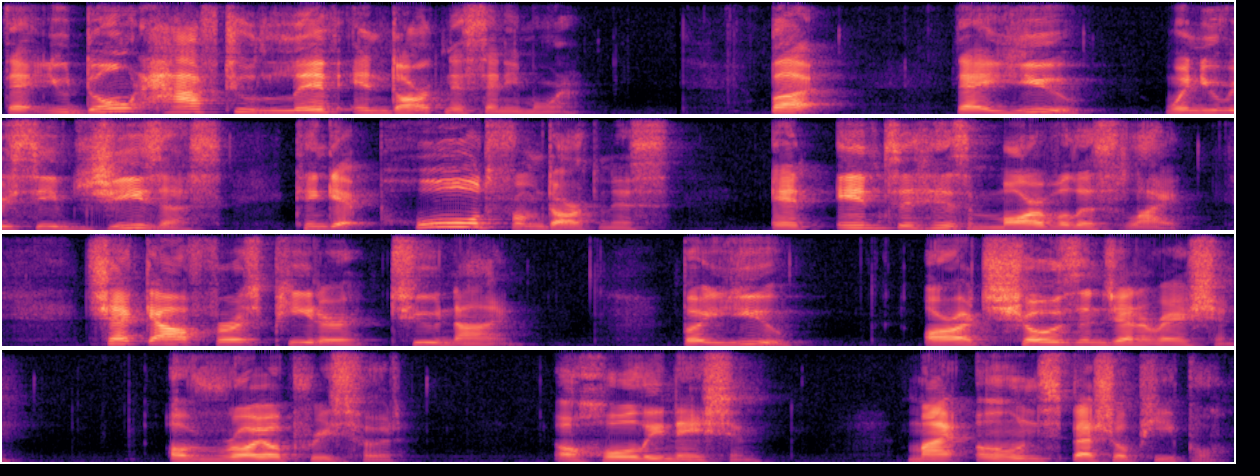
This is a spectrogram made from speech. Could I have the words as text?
that you don't have to live in darkness anymore, but that you, when you receive Jesus, can get pulled from darkness and into his marvelous light. Check out 1 Peter 2 9. But you are a chosen generation, a royal priesthood, a holy nation, my own special people.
